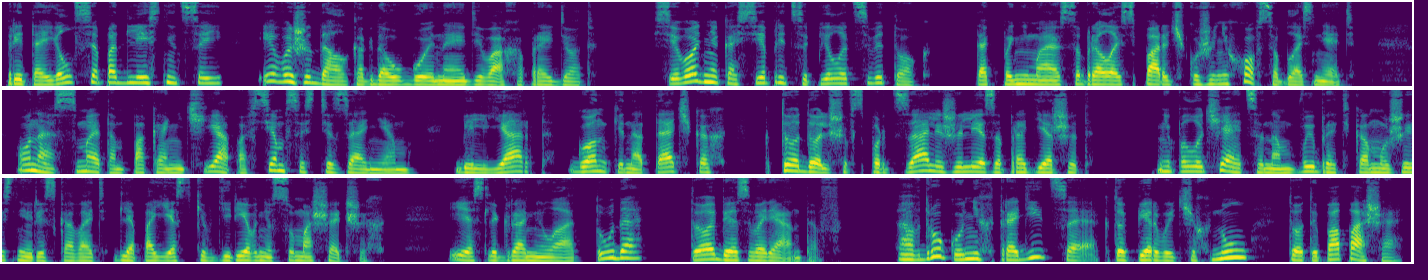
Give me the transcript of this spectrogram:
Притаился под лестницей и выжидал, когда убойная деваха пройдет. Сегодня косе прицепила цветок. Так понимаю, собралась парочку женихов соблазнять. У нас с Мэтом пока ничья по всем состязаниям. Бильярд, гонки на тачках, кто дольше в спортзале железо продержит. Не получается нам выбрать, кому жизнью рисковать для поездки в деревню сумасшедших. Если громила оттуда, то без вариантов. А вдруг у них традиция, кто первый чихнул, тот и папаша?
